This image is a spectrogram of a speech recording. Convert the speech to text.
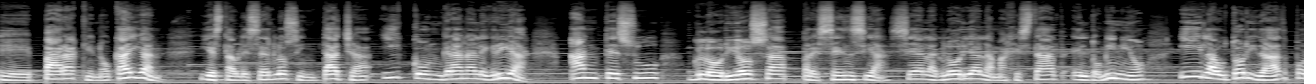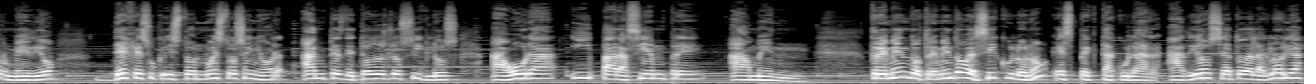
eh, para que no caigan y establecerlos sin tacha y con gran alegría ante su gloriosa presencia, sea la gloria, la majestad, el dominio y la autoridad por medio de Jesucristo nuestro Señor antes de todos los siglos, ahora y para siempre. Amén. Tremendo, tremendo versículo, ¿no? Espectacular. A Dios sea toda la gloria.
